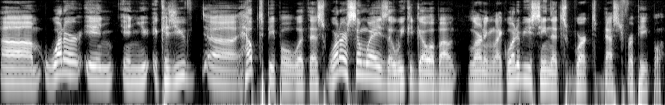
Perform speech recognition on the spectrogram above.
um, what are in in you because you've uh, helped people with this? What are some ways that we could go about learning? Like, what have you seen that's worked best for people?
